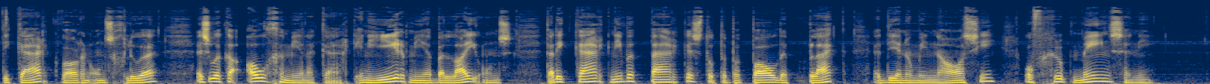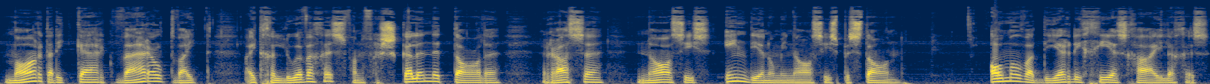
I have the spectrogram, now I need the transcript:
Die kerk waarin ons glo, is ook 'n algemene kerk en hiermee bely ons dat die kerk nie beperk is tot 'n bepaalde plek, 'n denominasie of groep mense nie maar dat die kerk wêreldwyd uit gelowiges van verskillende tale, rasse, nasies en denominasies bestaan. Almal wat deur die Gees geheilig is,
